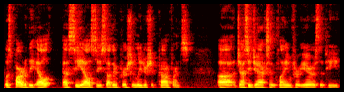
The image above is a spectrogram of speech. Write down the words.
was part of the L, SCLC Southern Christian Leadership Conference. Uh, Jesse Jackson claimed for years that he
